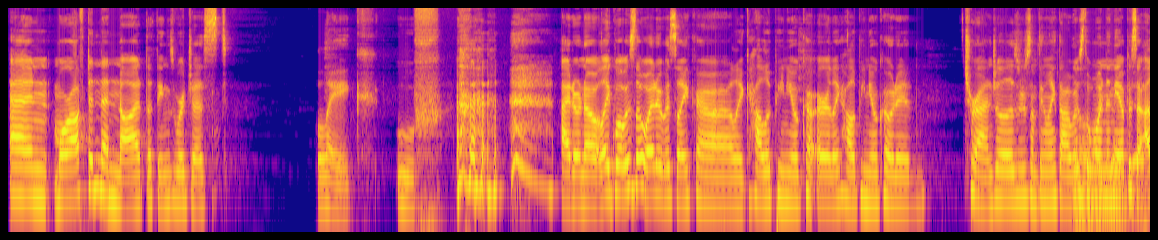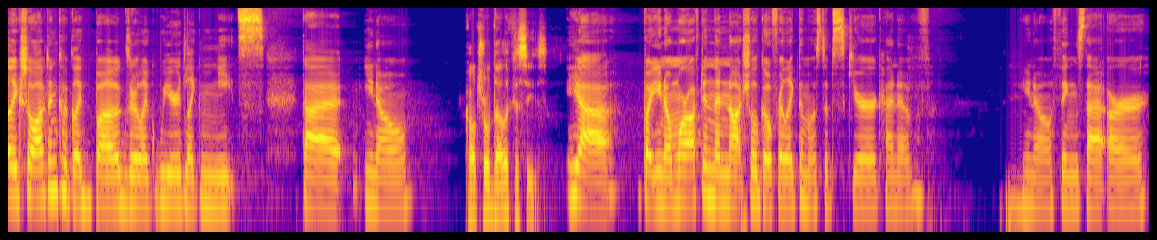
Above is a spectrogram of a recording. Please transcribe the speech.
And more often than not, the things were just like oof. I don't know. Like what was the one? It was like uh like jalapeno co- or like jalapeno coated tarantulas or something like that was Oh the one in the episode. yeah. I like she'll often cook like bugs or like weird like meats that, you know, Cultural delicacies. yeah, but you know, more often than not, she'll go for like the most obscure kind of, you know, things that are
